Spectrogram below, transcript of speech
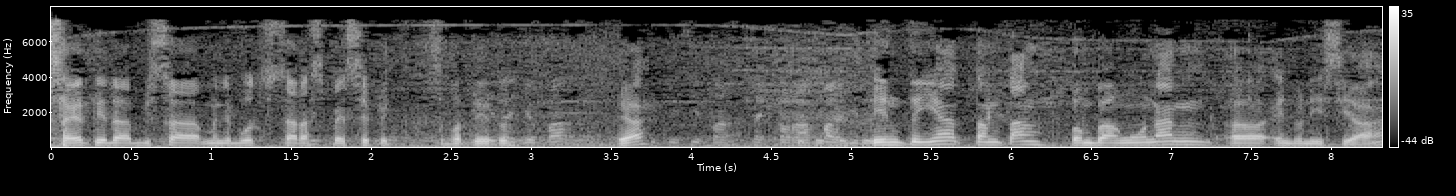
Saya tidak bisa menyebut secara spesifik seperti itu. Ya, sektor apa gitu? intinya tentang pembangunan eh, Indonesia,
